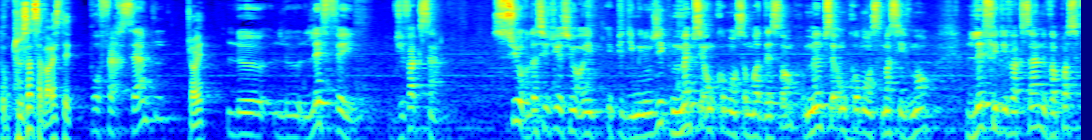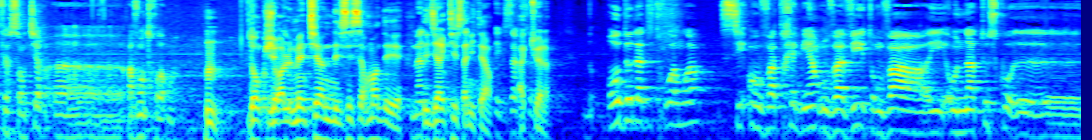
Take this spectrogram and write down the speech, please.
Donc tout ça, ça va rester. Pour faire simple, l'effet du vaccin sur la situation épidémiologique, même si on commence au mois de décembre, même si on commence massivement, l'effet du vaccin ne va pas se faire sentir euh, avant trois mois. Hmm. Donc il y aura le maintien nécessairement des, des directives sanitaires actuelles. Au-delà de trois mois, si on va très bien, on va vite, on va, on a tout ce, euh,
